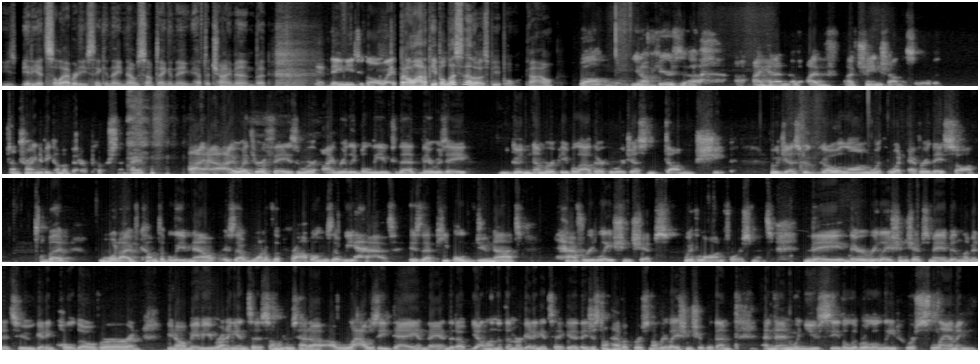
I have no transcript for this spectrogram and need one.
these idiot celebrities thinking they know something and they have to chime in. But yeah, they need to go away. But a lot of people listen to those people, Kyle. Well, you know, here's uh, I had I've I've changed on this a little bit. I'm trying to become a better person. Right? I I went through a phase where I really believed that there was a good number of people out there who were just dumb sheep who just would go along with whatever they saw. But what I've come to believe now is that one of the problems that we have is that people do not have relationships with law enforcement. They their relationships may have been limited to getting pulled over and you know maybe running into someone who's had a, a, lousy day and they ended up yelling at them or getting a ticket. They just don't have a personal relationship with them. And then when you see the liberal elite who are slamming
